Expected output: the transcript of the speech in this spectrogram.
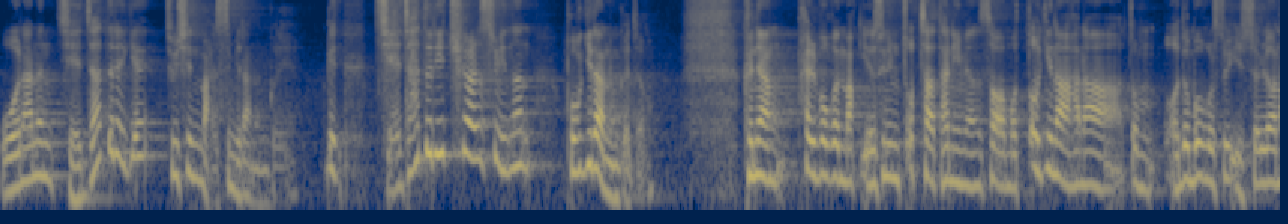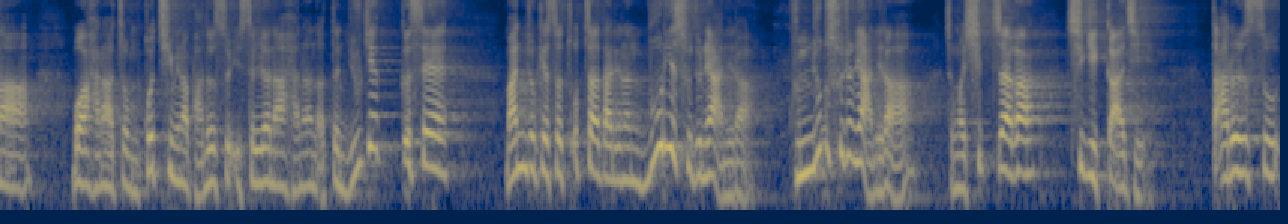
원하는 제자들에게 주신 말씀이라는 거예요 제자들이 취할 수 있는 복이라는 거죠. 그냥 팔복은 막 예수님 쫓아다니면서 뭐 떡이나 하나 좀 얻어먹을 수 있으려나 뭐 하나 좀 고침이나 받을 수 있으려나 하는 어떤 육의 끝에 만족해서 쫓아다니는 무리 수준이 아니라 군중 수준이 아니라 정말 십자가 치기까지 따를 수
